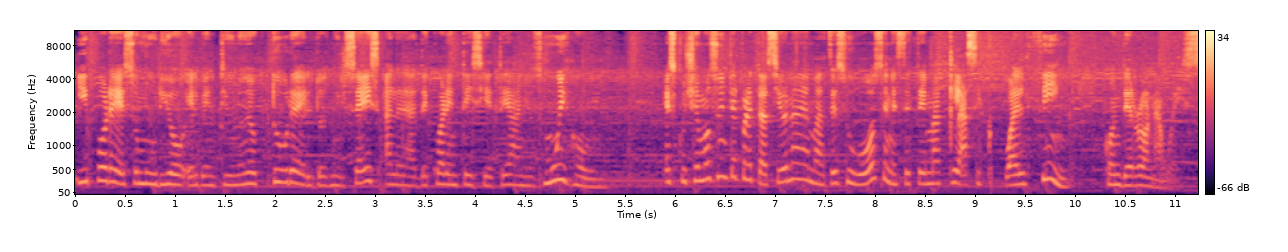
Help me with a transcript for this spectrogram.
y por eso murió el 21 de octubre del 2006 a la edad de 47 años, muy joven. Escuchemos su interpretación además de su voz en este tema clásico Wild Thing con The Runaways.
